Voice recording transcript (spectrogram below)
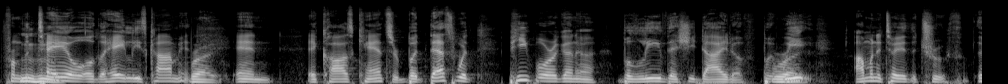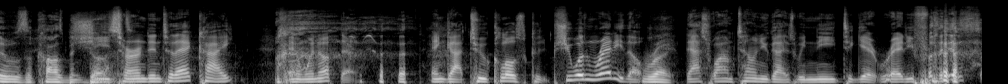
from the tail of the Halley's comet, Mm-hmm. Right. And it caused cancer. But that's what people are gonna believe that she died of. But we, I'm gonna tell you the truth. it was a cosmic She dust. turned into that kite and went up there and got too close because she wasn't ready though. Right. That's why I'm telling you guys we need to get ready for this.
